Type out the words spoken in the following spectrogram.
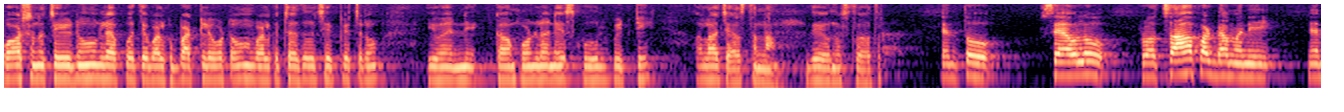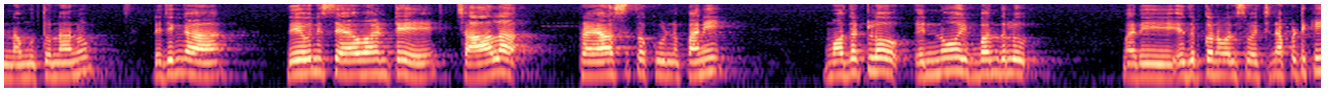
పోషణ చేయడం లేకపోతే వాళ్ళకి బట్టలు ఇవ్వటం వాళ్ళకి చదువు చెప్పించడం ఇవన్నీ కాంపౌండ్లోనే స్కూల్ పెట్టి అలా చేస్తున్నాం. దేవుని స్తోత్రం. ఎంతో సేవలో ప్రోత్సాహపడ్డామని నేను నమ్ముతున్నాను. నిజంగా దేవుని సేవ అంటే చాలా ప్రయాసతో కూడిన పని. మొదట్లో ఎన్నో ఇబ్బందులు మరి ఎదుర్కొనవలసి వచ్చినప్పటికీ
